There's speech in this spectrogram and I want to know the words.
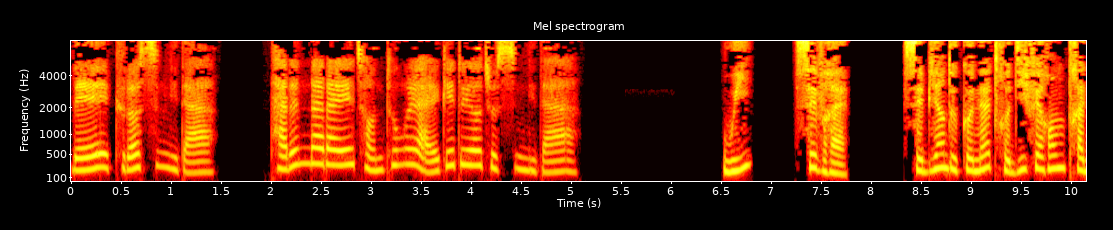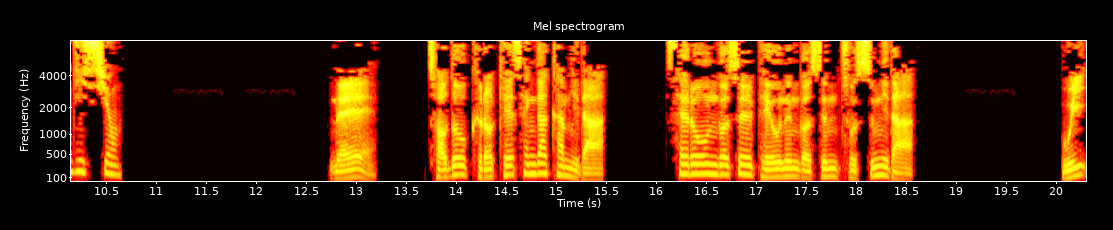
네, 그렇습니다. 다른 나라의 전통을 알게 되어 좋습니다. Oui, c'est vrai. C'est bien de connaître différentes traditions. 네, 저도 그렇게 생각합니다. 새로운 것을 배우는 것은 좋습니다. Oui,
